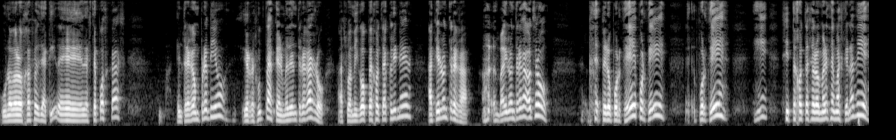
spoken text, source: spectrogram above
uno de los jefes de aquí, de, de este podcast, entrega un premio y resulta que en vez de entregarlo a su amigo PJ Cleaner, ¿a quién lo entrega? ¿Va y lo entrega a otro? ¿Pero por qué? ¿Por qué? ¿Por qué? ¿Eh? Si PJ se lo merece más que nadie.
